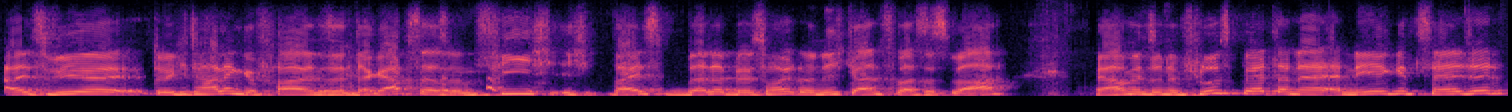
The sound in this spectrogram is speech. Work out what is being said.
als wir durch Italien gefahren sind, da gab es da so ein Viech, ich weiß leider bis heute noch nicht ganz, was es war. Wir haben in so einem Flussbett an der Nähe gezeltet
